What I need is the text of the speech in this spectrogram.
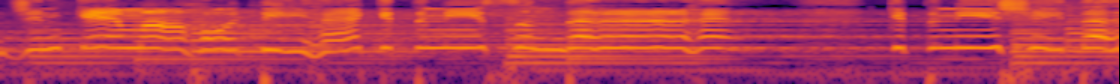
जिनके माँ होती है कितनी सुंदर है कितनी शीतल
